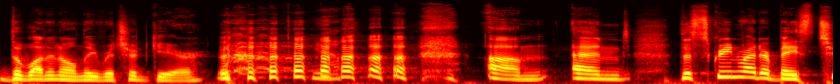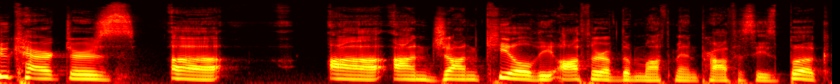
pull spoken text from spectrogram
the one and only Richard Gere. yeah. um and the screenwriter based two characters uh uh, on John Keel, the author of the Mothman Prophecies book.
